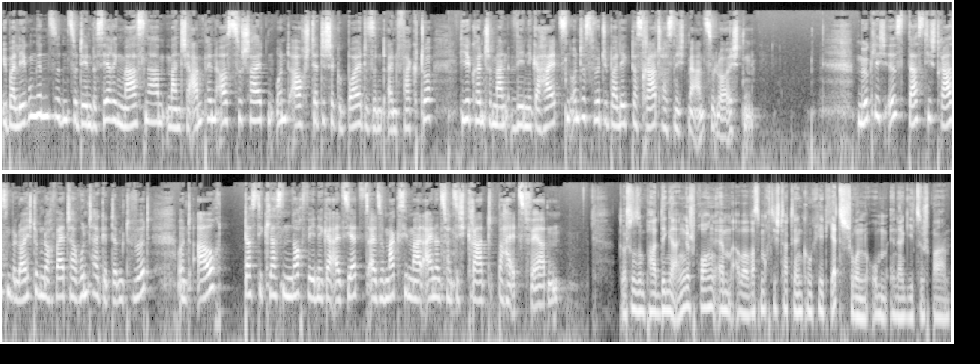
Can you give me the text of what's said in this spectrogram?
Überlegungen sind zu den bisherigen Maßnahmen, manche Ampeln auszuschalten und auch städtische Gebäude sind ein Faktor. Hier könnte man weniger heizen und es wird überlegt, das Rathaus nicht mehr anzuleuchten. Möglich ist, dass die Straßenbeleuchtung noch weiter runtergedimmt wird und auch dass die Klassen noch weniger als jetzt, also maximal 21 Grad, beheizt werden. Du hast schon so ein paar Dinge angesprochen, ähm, aber was macht die Stadt denn konkret jetzt schon, um Energie zu sparen?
